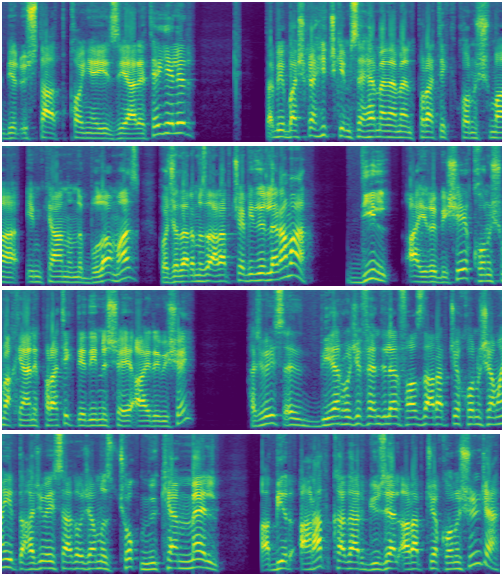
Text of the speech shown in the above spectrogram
bir üstad Konya'yı ziyarete gelir. Tabi başka hiç kimse hemen hemen pratik konuşma imkanını bulamaz. Hocalarımız Arapça bilirler ama dil ayrı bir şey, konuşmak yani pratik dediğimiz şey ayrı bir şey. Hacı Veysade, diğer hoca efendiler fazla Arapça konuşamayıp da Hacı Veysade hocamız çok mükemmel bir Arap kadar güzel Arapça konuşunca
